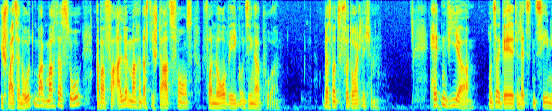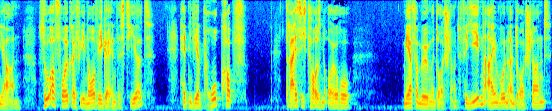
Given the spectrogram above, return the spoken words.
Die Schweizer Notenbank macht das so, aber vor allem machen das die Staatsfonds von Norwegen und Singapur. Um das mal zu verdeutlichen. Hätten wir unser Geld in den letzten zehn Jahren so erfolgreich wie die Norweger investiert, hätten wir pro Kopf 30.000 Euro mehr Vermögen in Deutschland. Für jeden Einwohner in Deutschland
